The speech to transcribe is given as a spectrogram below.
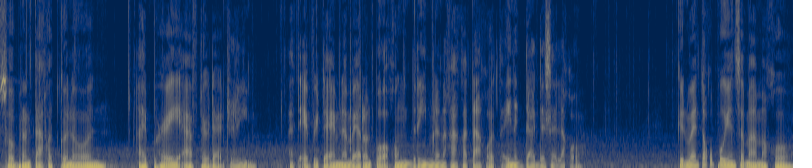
Sobrang takot ko noon. I pray after that dream. At every time na meron po akong dream na nakakatakot ay nagdadasal ako. Kinwento ko po yun sa mama ko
